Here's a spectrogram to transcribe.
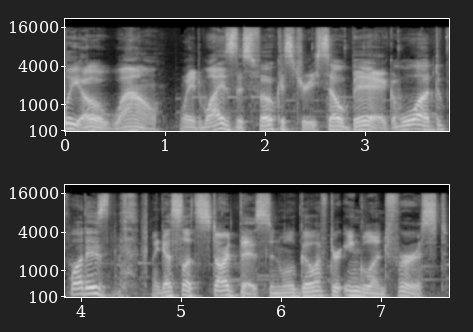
Oh, wow. Wait, why is this focus tree so big? What, what is, I guess let's start this and we'll go after England first.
